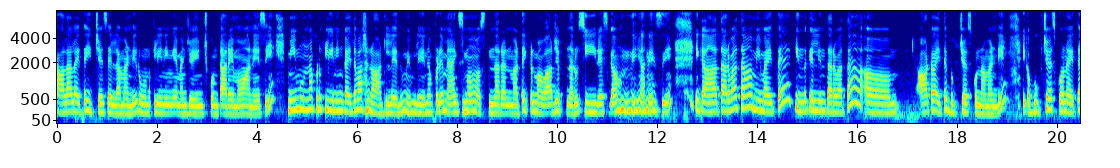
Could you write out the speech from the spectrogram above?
తాళాలు అయితే ఇచ్చేసి వెళ్ళామండి. రూమ్ క్లీనింగ్ ఏమైనా చేయించుకుంటారేమో అనేసి. మేము ఉన్నప్పుడు క్లీనింగ్ అయితే వాళ్ళు రావట్లేదు. మేము లేనప్పుడే మ్యాక్సిమం వస్తున్నారనమాట ఇక్కడ మా వారు చెప్తున్నారు సీరియస్గా ఉంది అనేసి. ఇక తర్వాత మేమైతే కిందకి వెళ్ళిన తర్వాత ఆటో అయితే బుక్ చేసుకున్నామండి. ఇక బుక్ చేసుకొని అయితే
